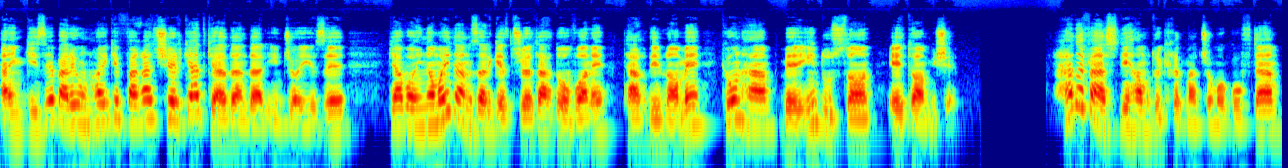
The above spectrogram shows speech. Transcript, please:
انگیزه برای اونهایی که فقط شرکت کردن در این جایزه گواهینامه‌ای در نظر گرفته شده تحت عنوان تقدیرنامه که اون هم به این دوستان اعطا میشه. هدف اصلی همونطور که خدمت شما گفتم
